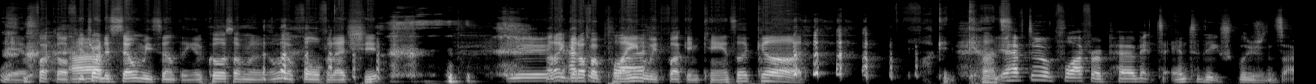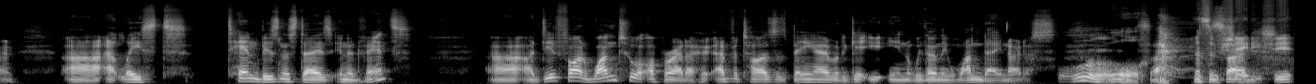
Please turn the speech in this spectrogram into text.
Yeah, fuck off. You're Um, trying to sell me something. Of course I'm gonna I'm gonna fall for that shit. You I don't get off a plane with fucking cancer. God. fucking cunts. You have to apply for a permit to enter the exclusion zone uh, at least 10 business days in advance. Uh, I did find one tour operator who advertises being able to get you in with only one day notice. Oh, So, that's some so shady shit.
